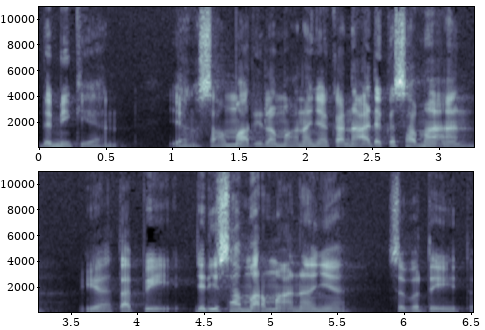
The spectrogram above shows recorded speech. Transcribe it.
Demikian. Yang samar di dalam maknanya. Karena ada kesamaan ya tapi jadi samar maknanya seperti itu.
